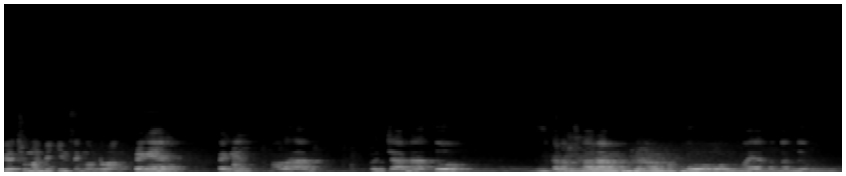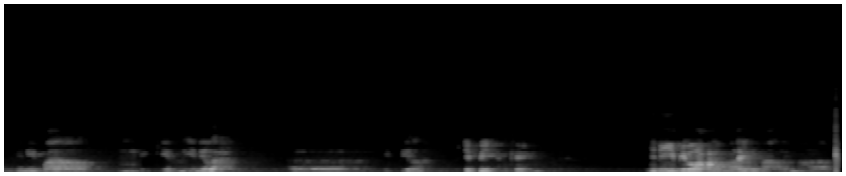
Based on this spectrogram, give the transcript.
Nggak cuma bikin single doang. pengen pengen malahan rencana tuh sekarang sekarang dalam waktu lumayan dekat tuh minimal Hmm. bikin inilah eh, EP lah EP, oke. Jadi EP itu apa? lima lima lima lagu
